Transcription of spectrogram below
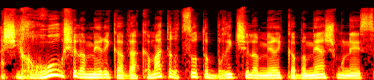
השחרור של אמריקה והקמת ארצות הברית של אמריקה במאה ה-18,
